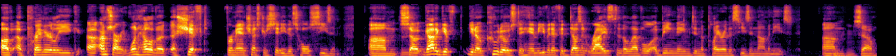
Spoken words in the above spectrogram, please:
of a Premier League. Uh, I'm sorry, one hell of a, a shift for Manchester City this whole season. Um, so Mhm. got to give you know kudos to him, even if it doesn't rise to the level of being named in the Player of the Season nominees. Um, Mhm. So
